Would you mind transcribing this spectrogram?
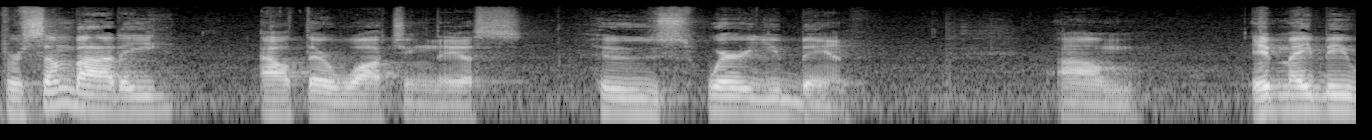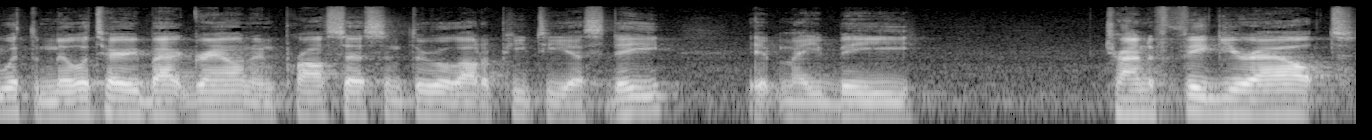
for somebody out there watching this who's where you've been. Um, it may be with the military background and processing through a lot of PTSD. It may be trying to figure out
